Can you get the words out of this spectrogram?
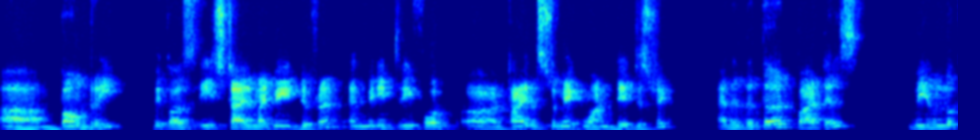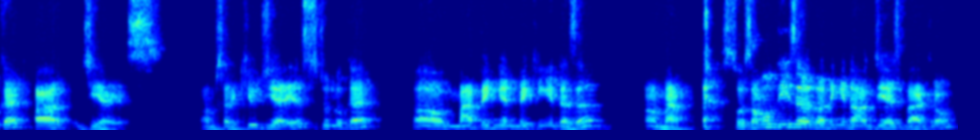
um, boundary because each tile might be different and we need three, four uh, tiles to make one district. And then the third part is we will look at ArcGIS. I'm sorry, QGIS to look at uh, mapping and making it as a, a map. so some of these are running in ArcGIS background.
